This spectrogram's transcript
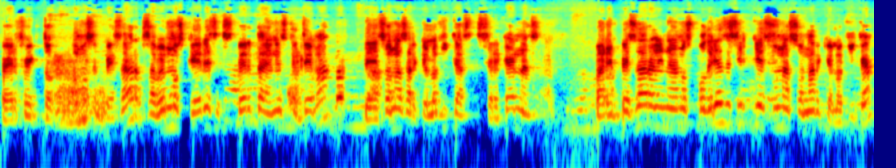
Perfecto. Vamos a empezar. Sabemos que eres experta en este tema de zonas arqueológicas cercanas. Para empezar, Alina, ¿nos podrías decir qué es una zona arqueológica?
